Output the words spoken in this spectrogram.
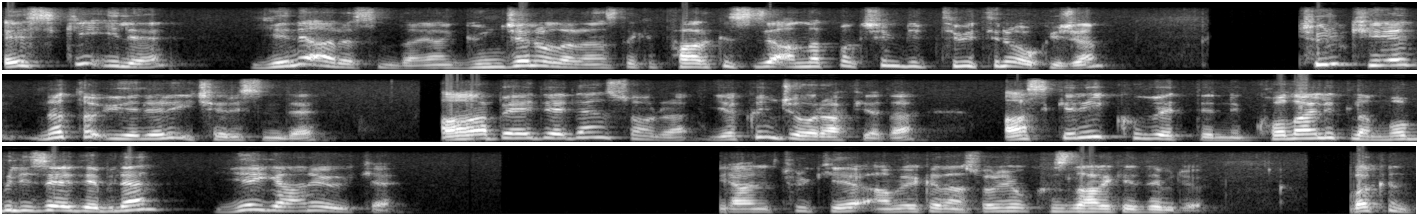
eski ile yeni arasında yani güncel olan arasındaki farkı size anlatmak için bir tweetini okuyacağım. Türkiye NATO üyeleri içerisinde ABD'den sonra yakın coğrafyada askeri kuvvetlerini kolaylıkla mobilize edebilen yegane ülke. Yani Türkiye Amerika'dan sonra çok hızlı hareket edebiliyor. Bakın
